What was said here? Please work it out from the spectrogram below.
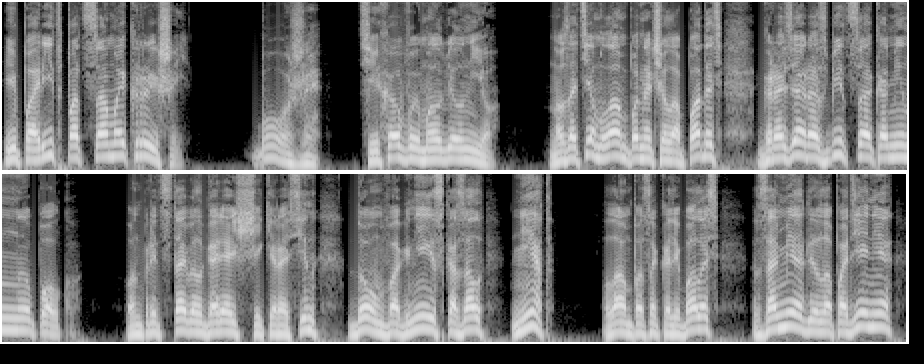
и парит под самой крышей. «Боже!» — тихо вымолвил Нью. Но затем лампа начала падать, грозя разбиться о каминную полку. Он представил горящий керосин, дом в огне и сказал «нет». Лампа заколебалась, замедлила падение —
